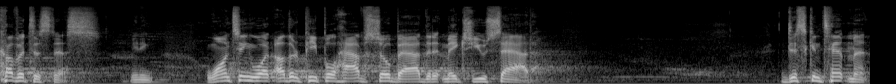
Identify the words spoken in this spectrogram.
covetousness, meaning wanting what other people have so bad that it makes you sad, discontentment,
